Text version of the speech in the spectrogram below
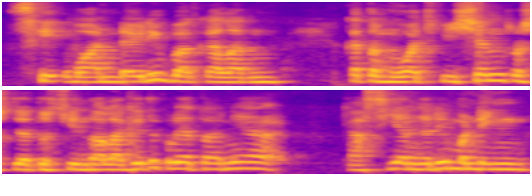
si Wanda ini bakalan ketemu White Vision terus jatuh cinta lagi itu kelihatannya kasihan jadi mending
